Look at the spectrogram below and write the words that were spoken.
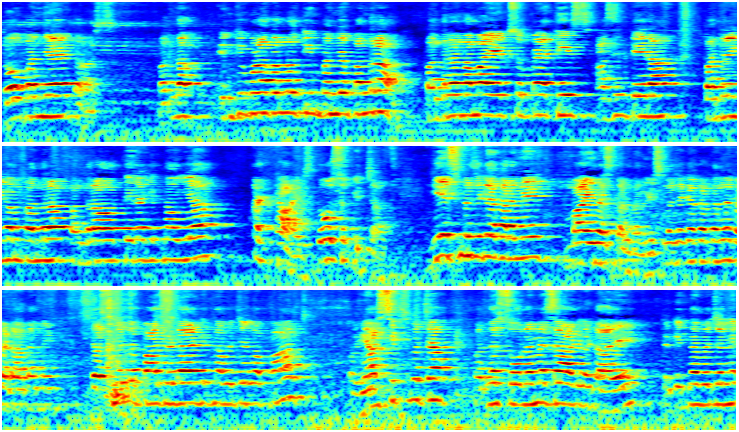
दो पंजे, दस। मतलब इनकी गुणा कर लो, तीन पंजे पंद्रह। पंद्रह नमा एक सौ पैंतीस, हासिल तेरह। पंद्रह कम पंद्रह। पंद्रह और तेरह कितना हो गया? अट्ठाईस। दो सौ पिचासी। ये इसमें से क्या करेंगे? माइनस कर देंगे। इसमें से क्या कर देंगे? घटा देंगे। दस में से पाँच घटाया, कितना बचेगा? पाँच। और यहाँ सिक्स बचा मतलब सोलह में से आठ घटाए तो कितने बचेंगे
